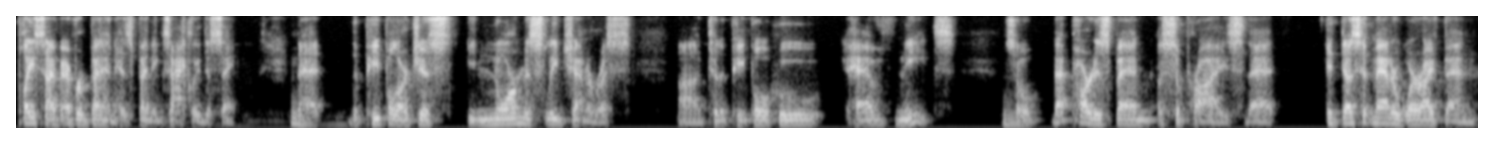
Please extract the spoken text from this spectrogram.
place I've ever been has been exactly the same. Mm-hmm. That the people are just enormously generous uh, to the people who have needs. Mm-hmm. So that part has been a surprise that it doesn't matter where I've been,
